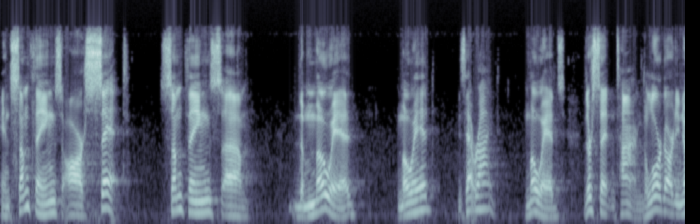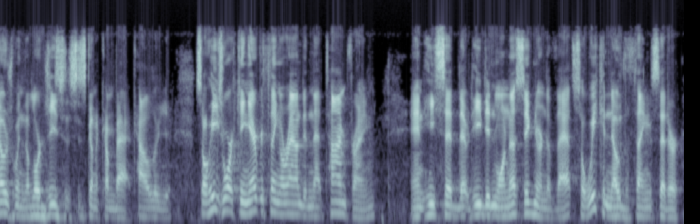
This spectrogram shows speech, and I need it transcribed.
and some things are set. Some things, um, the Moed, Moed, is that right? Moeds, they're set in time. The Lord already knows when the Lord Jesus is going to come back. Hallelujah. So he's working everything around in that time frame. And he said that he didn't want us ignorant of that, so we can know the things that are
